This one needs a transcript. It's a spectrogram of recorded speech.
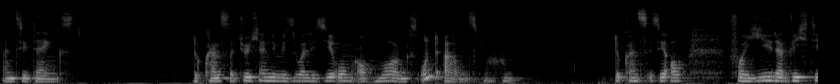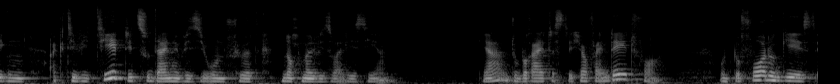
an sie denkst. Du kannst natürlich eine Visualisierung auch morgens und abends machen. Du kannst sie auch vor jeder wichtigen Aktivität, die zu deiner Vision führt, nochmal visualisieren. Ja, du bereitest dich auf ein Date vor. Und bevor du gehst,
